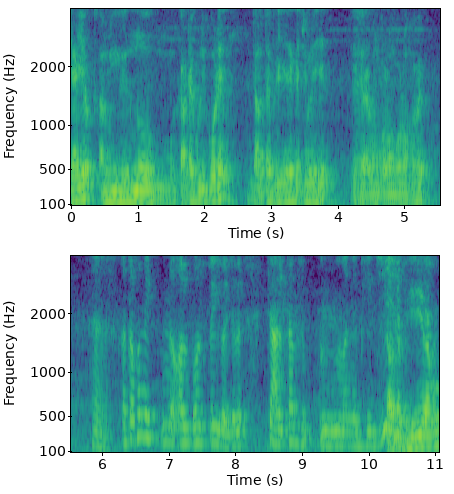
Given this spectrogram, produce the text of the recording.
যাই হোক আমি এগুলো কাটাকুটি করে ডালটা ভেজে রেখে চলে যাই। এসে এখন গরম গরম হবে। হ্যাঁ তখন অল্পতেই হয়ে যাবে। চালটা মানে ভিজিয়ে ডালটা ভিজিয়ে রাখো।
